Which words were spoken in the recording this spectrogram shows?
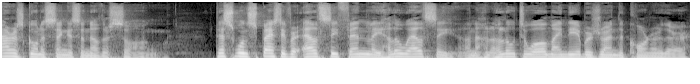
Cara's going to sing us another song. This one's especially for Elsie Finlay. Hello, Elsie, and hello to all my neighbours around the corner there.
